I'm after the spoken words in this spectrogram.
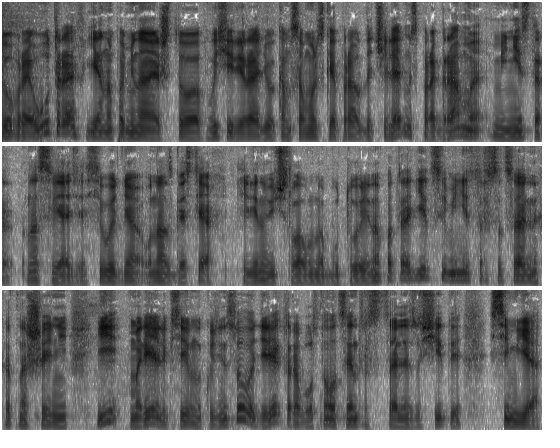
Доброе утро. Я напоминаю, что в эфире радио «Комсомольская правда» Челябинск, программа «Министр на связи». Сегодня у нас в гостях Ирина Вячеславовна Буторина, по традиции, министр социальных отношений, и Мария Алексеевна Кузнецова, директор областного центра социальной защиты «Семья».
